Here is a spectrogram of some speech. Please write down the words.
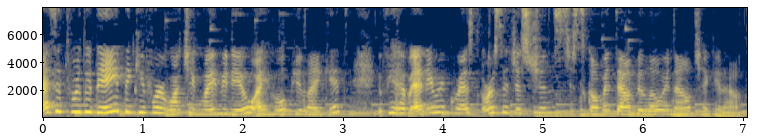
That's it for today. Thank you for watching my video. I hope you like it. If you have any requests or suggestions, just comment down below and I'll check it out.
